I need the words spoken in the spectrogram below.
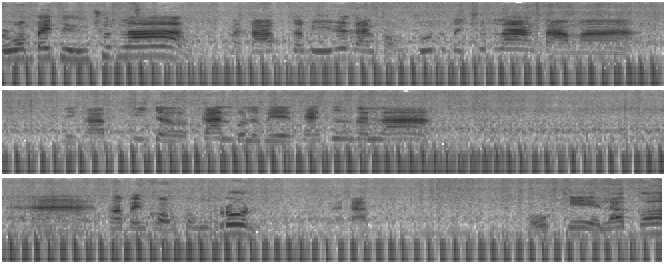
รวมไปถึงชุดล่างนะครับ จะมีด้วยกัน2ชุดเป็นชุดล่างตามมานี่ครับที่จะกั้นบริเวณแข้งเครื่องด้านล่างอ่าก็เป็นของตรงรุ่นนะครับโอเคแล้วก็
